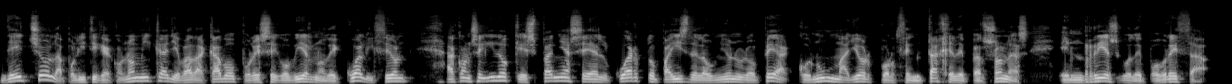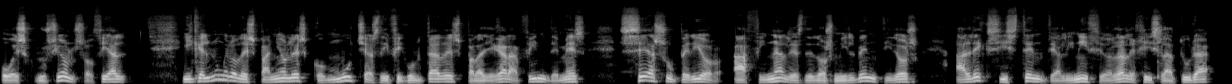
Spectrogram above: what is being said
De hecho, la política económica llevada a cabo por ese gobierno de coalición ha conseguido que España sea el cuarto país de la Unión Europea con un mayor porcentaje de personas en riesgo de pobreza o exclusión social y que el número de españoles con muchas dificultades para llegar a fin de mes sea superior a finales de 2022 al existente al inicio de la legislatura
